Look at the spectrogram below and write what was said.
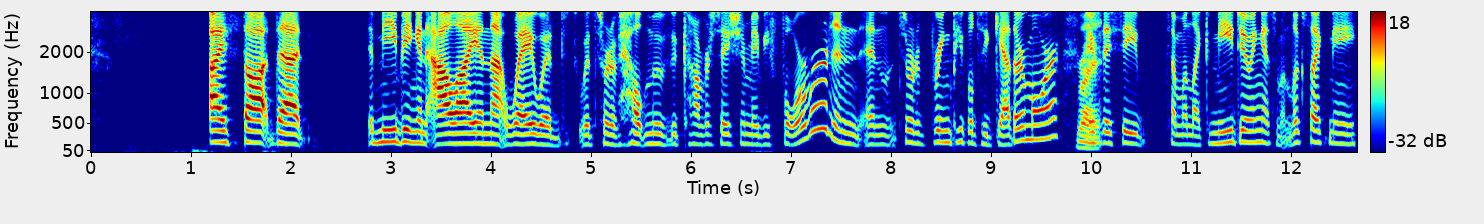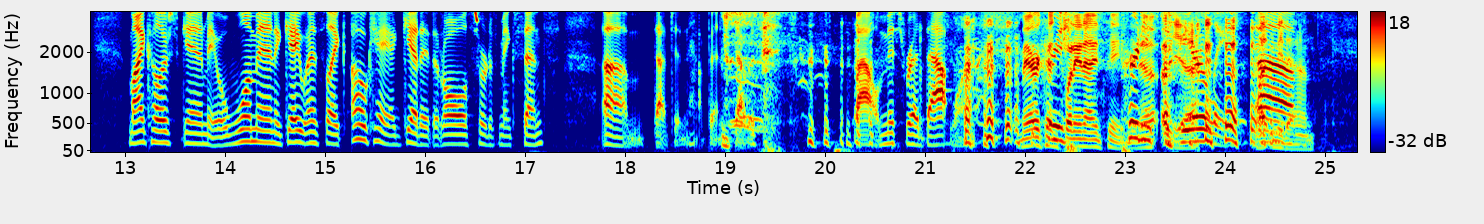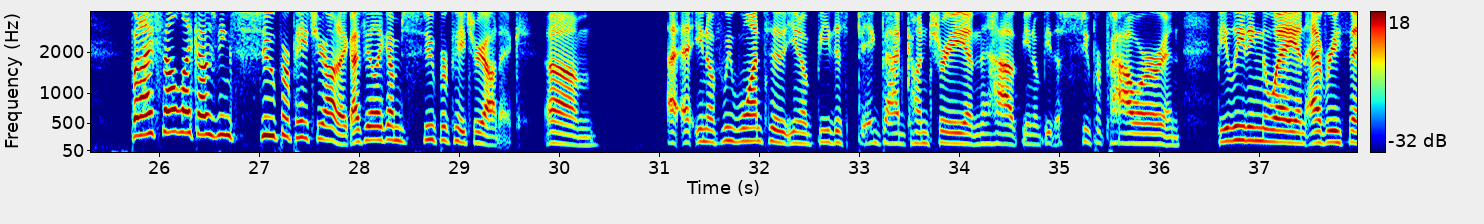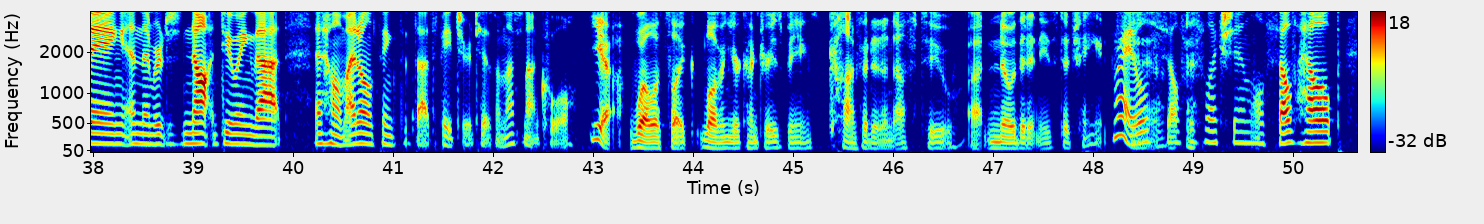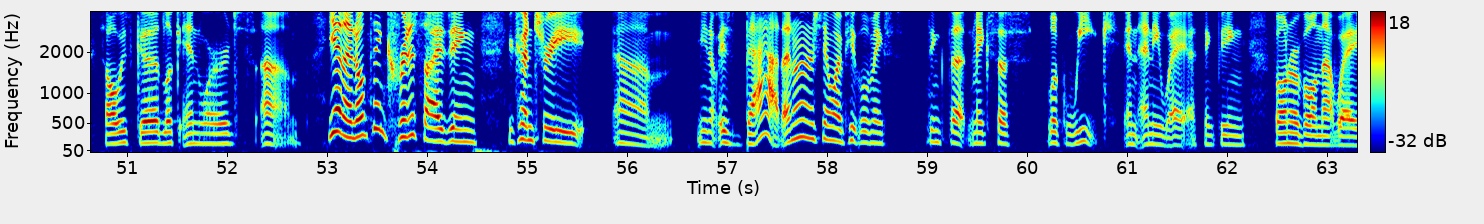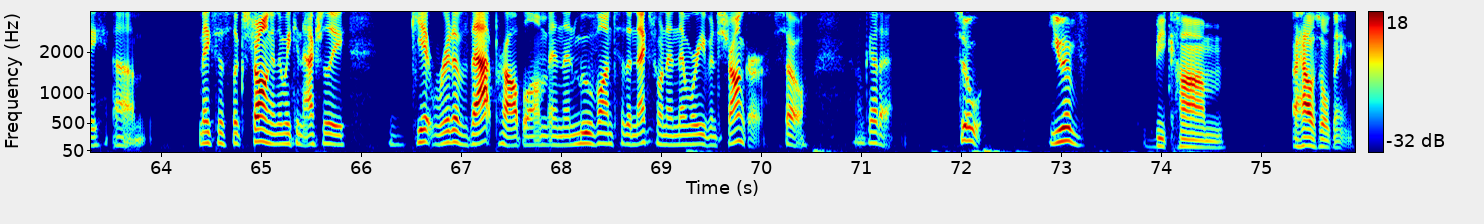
I thought that me being an ally in that way would would sort of help move the conversation maybe forward and and sort of bring people together more. Right. if they see someone like me doing it, someone looks like me, my color skin, maybe a woman, a gay one, it's like okay, I get it. It all sort of makes sense. Um, that didn't happen. That was wow, misread that one America in 2019. you pretty know? severely. Me Um, but I felt like I was being super patriotic. I feel like I'm super patriotic. Um, I, you know, if we want to, you know, be this big bad country and have, you know, be the superpower and be leading the way in everything, and then we're just not doing that at home, I don't think that that's patriotism. That's not cool. Yeah, well, it's like loving your country is being confident enough to uh, know that it needs to change. Right, a little self reflection, a little self help. It's always good. Look inwards. Um, yeah, and I don't think criticizing your country, um, you know, is bad. I don't understand why people makes think that makes us look weak in any way. I think being vulnerable in that way um, makes us look strong, and then we can actually get rid of that problem and then move on to the next one, and then we're even stronger. So I don't get it. So you have become a household name.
